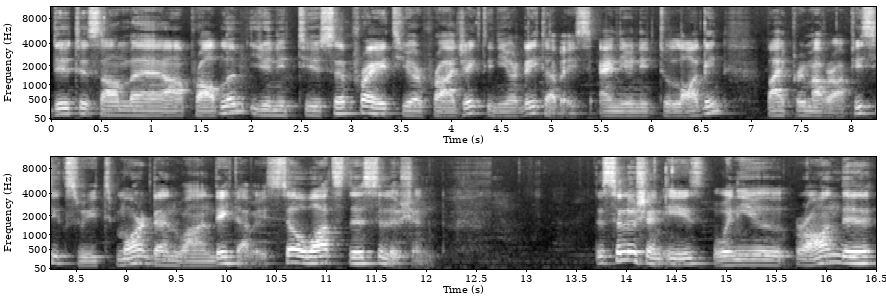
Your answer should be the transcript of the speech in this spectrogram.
due to some uh, problem, you need to separate your project in your database and you need to log in by Primavera P6 with more than one database. So what's the solution? The solution is when you run the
